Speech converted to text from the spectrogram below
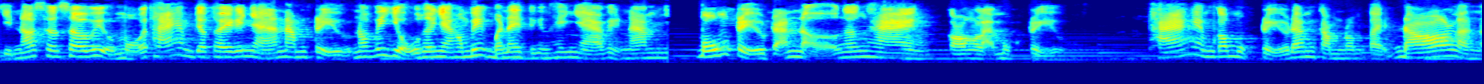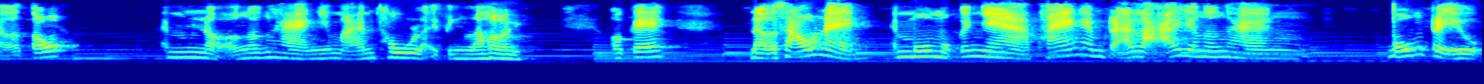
chị nói sơ sơ, ví dụ mỗi tháng em cho thuê cái nhà 5 triệu. Nó ví dụ thôi nha, không biết bữa nay tiền thuê nhà ở Việt Nam 4 triệu trả nợ ngân hàng, còn lại một triệu. Tháng em có một triệu đó em cầm trong tay. Đó là nợ tốt. Em nợ ngân hàng nhưng mà em thu lại tiền lời. Ok? Nợ xấu nè, em mua một cái nhà, tháng em trả lãi cho ngân hàng 4 triệu,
